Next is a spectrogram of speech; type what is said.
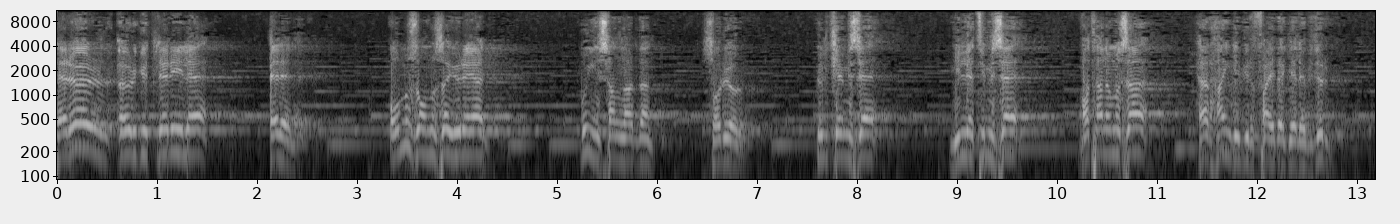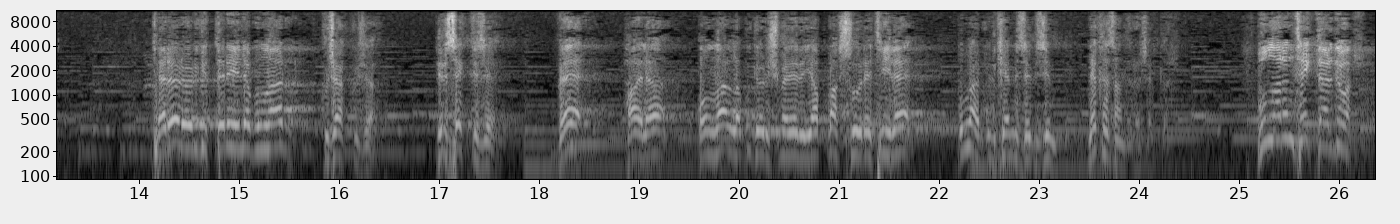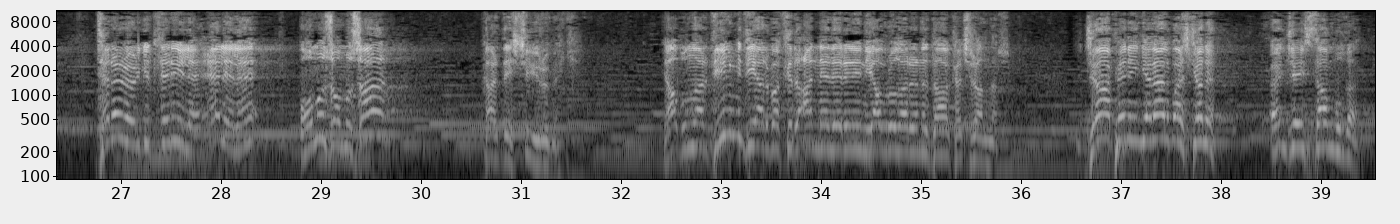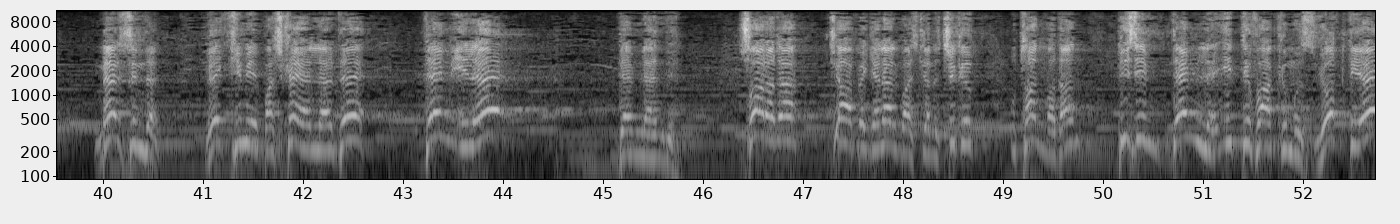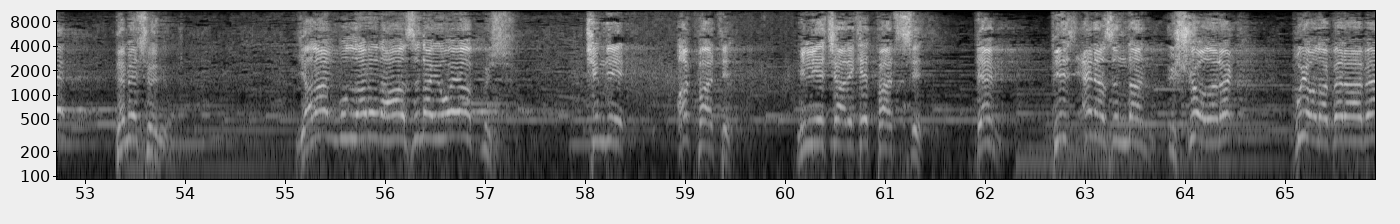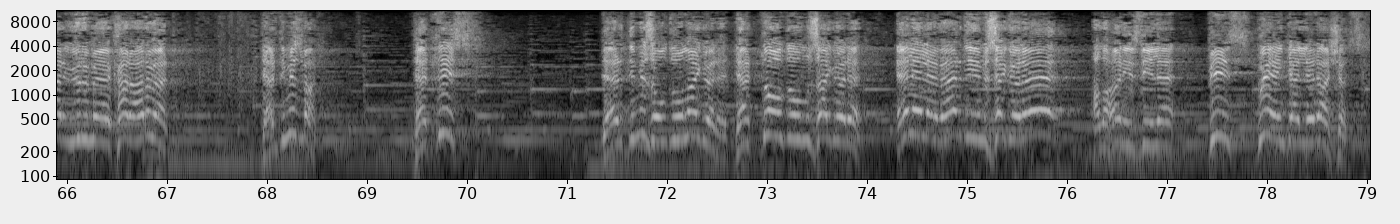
terör örgütleriyle el ele, omuz omuza yürüyen bu insanlardan soruyorum. Ülkemize, milletimize, vatanımıza herhangi bir fayda gelebilir mi? Terör örgütleriyle bunlar kucak kucağa, dirsek dize ve hala onlarla bu görüşmeleri yapmak suretiyle bunlar ülkemize bizim ne kazandıracaklar? Bunların tek derdi var. Terör örgütleriyle el ele, omuz omuza kardeşçe yürümek. Ya bunlar değil mi Diyarbakır annelerinin yavrularını daha kaçıranlar? CHP'nin genel başkanı önce İstanbul'da, Mersin'de ve kimi başka yerlerde dem ile demlendi. Sonra da CHP genel başkanı çıkıp utanmadan bizim demle ittifakımız yok diye demeç veriyor. Yalan bunların ağzına yuva yapmış. Şimdi AK Parti, Milliyetçi Hareket Partisi, DEM biz en azından üçlü olarak bu yola beraber yürümeye kararı verdik. Derdimiz var. Dertliyiz. Derdimiz olduğuna göre, dertli olduğumuza göre, el ele verdiğimize göre Allah'ın izniyle biz bu engelleri aşarız.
